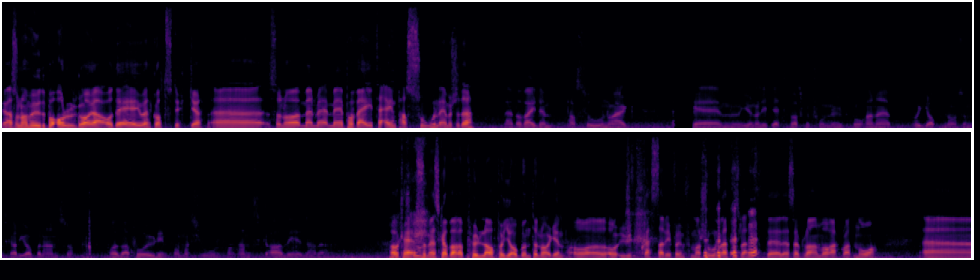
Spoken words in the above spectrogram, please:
Ja, så Nå er vi ute på Ålgård, ja, og det er jo et godt stykke. Eh, så nå, men vi, vi er på vei til en person, er vi ikke det? Vi er på vei til en person, og jeg gjennom litt etterforskning funnet ut hvor han er på jobb nå. Så vi skal til jobben hans og prøve å få ut informasjon, for han skal vite det. OK, så vi skal bare pulle opp på jobben til noen og, og utpresse dem for informasjon, rett og slett. Det er det som er planen vår akkurat nå. Eh,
